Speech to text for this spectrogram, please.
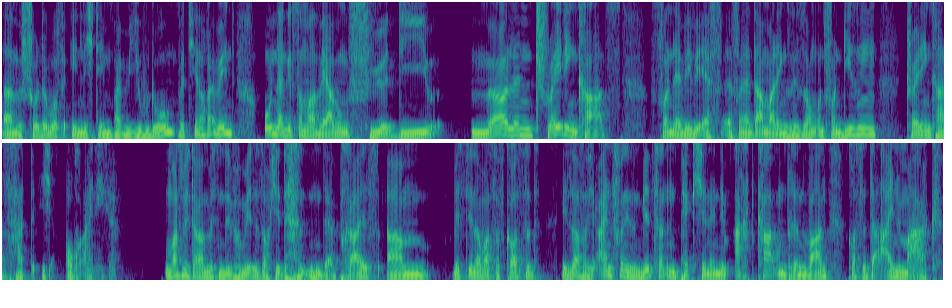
ähm, Schulterwurf, ähnlich dem beim Judo, wird hier noch erwähnt. Und dann gibt es nochmal Werbung für die Merlin Trading Cards von der WWF, äh, von der damaligen Saison. Und von diesen Trading Cards hatte ich auch einige. Und was mich daran ein bisschen deprimiert, ist auch hier der, der Preis. Ähm, wisst ihr noch, was das kostet? Ich sag's euch, eins von diesen glitzernden Päckchen, in dem acht Karten drin waren, kostete eine Mark.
